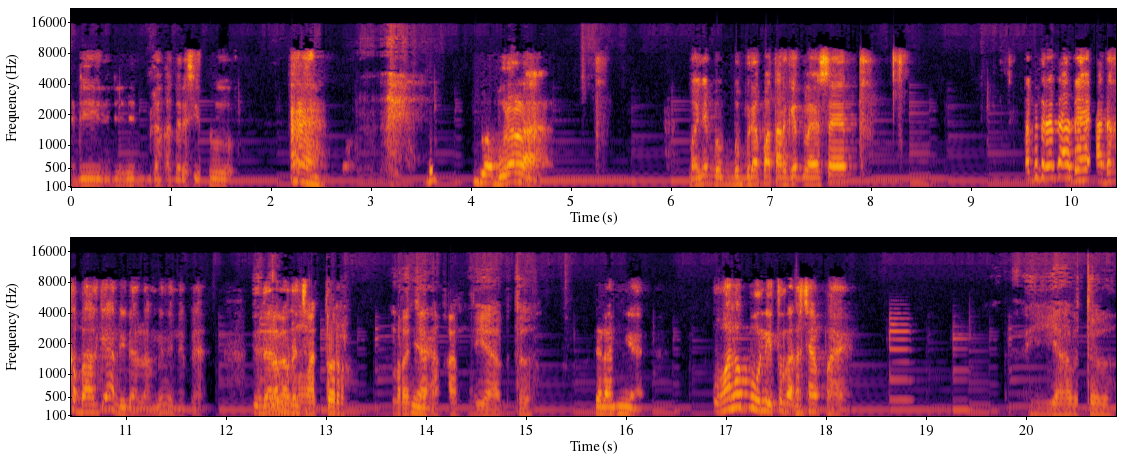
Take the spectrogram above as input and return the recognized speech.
jadi jadi berangkat dari situ. Dua bulan lah. Banyak beberapa target leset tapi ternyata ada ada kebahagiaan di dalam ini nih ya. Di dalam, dalam mengatur merencanakan. Iya. Ya, betul. Jalannya walaupun itu nggak tercapai. Iya betul.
